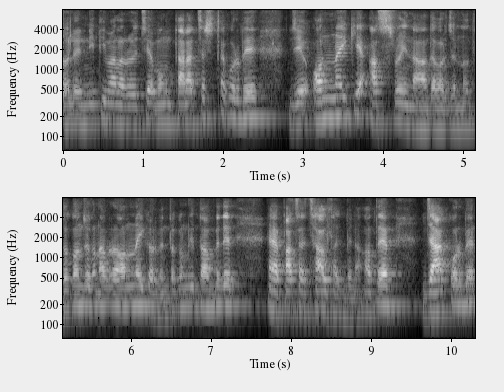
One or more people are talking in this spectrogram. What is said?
দলের নীতিমালা রয়েছে এবং তারা চেষ্টা করবে যে অন্যায়কে আশ্রয় না দেওয়ার জন্য। তখন যখন আপনারা অন্যায় করবেন, তখন কিন্তু আপনাদের পাছায় ছাল থাকবে না। অতএব যা করবেন,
